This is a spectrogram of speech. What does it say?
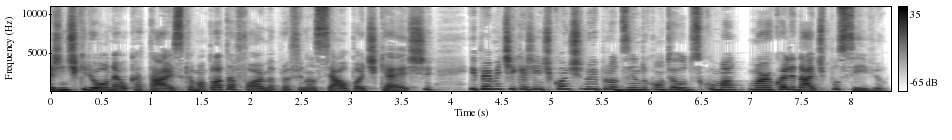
a gente criou né, o Catarse, que é uma plataforma para financiar o podcast e permitir que a gente continue produzindo conteúdos com uma maior qualidade possível.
